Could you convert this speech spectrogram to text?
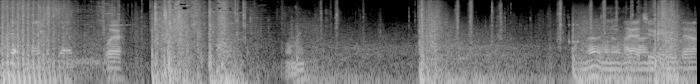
You got the nicest hat Where? on me. Another one over I got two hammers now.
